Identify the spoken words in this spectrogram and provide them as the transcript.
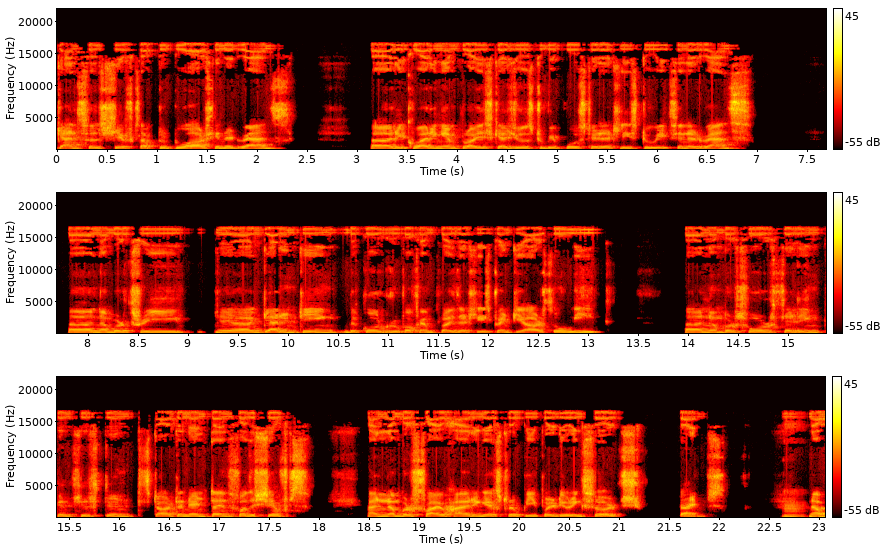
cancel shifts up to two hours in advance, uh, requiring employee schedules to be posted at least two weeks in advance, uh, number three, uh, guaranteeing the core group of employees at least 20 hours a week. Uh, number four, setting consistent start and end times for the shifts. And number five, hiring extra people during surge times. Hmm. Now,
